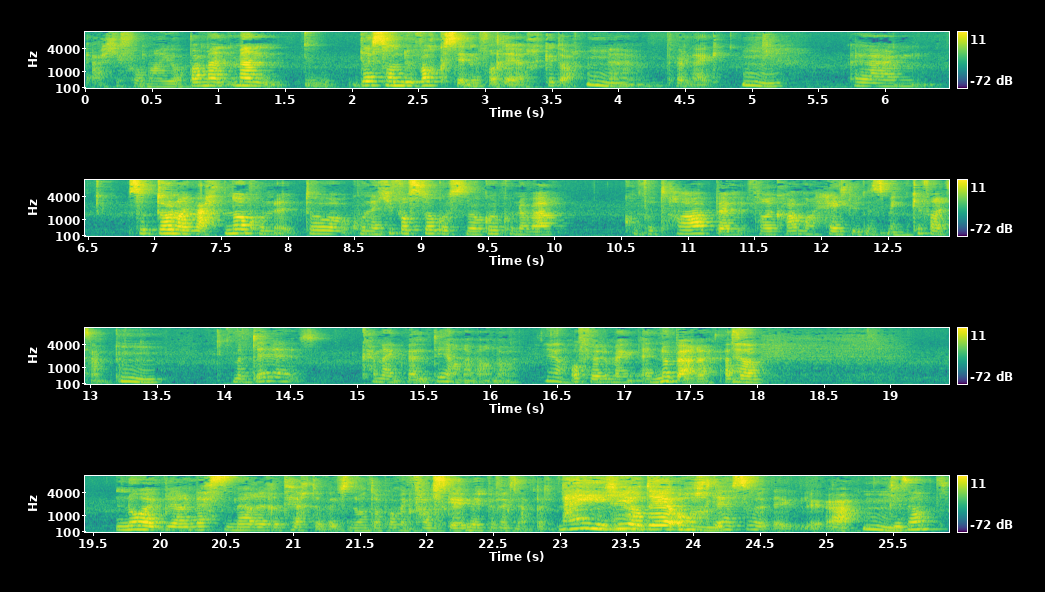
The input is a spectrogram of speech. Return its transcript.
ja, ikke få mer jobber, men, men det er sånn du vokser innenfor det yrket, da, Mm. eh, føler jeg. Mm. Um, så da når jeg var 18 år, kunne, da kunne jeg ikke forstå hvordan noen kunne være komfortabel for kamera helt uten sminke, f.eks. Mm. Men det kan jeg veldig gjerne være nå. Ja. Og føle meg enda bedre. Altså, Ja. Nå blir jeg nesten mer irritert over hvis noen tar på meg falske øyenvipper, f.eks. Nei, ikke gjør det! Åh, det er så Ja, Mm. ikke sant?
